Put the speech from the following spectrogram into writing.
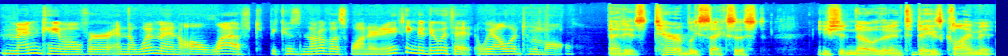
Men came over and the women all left because none of us wanted anything to do with it. We all went to the mall. That is terribly sexist. You should know that in today's climate,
